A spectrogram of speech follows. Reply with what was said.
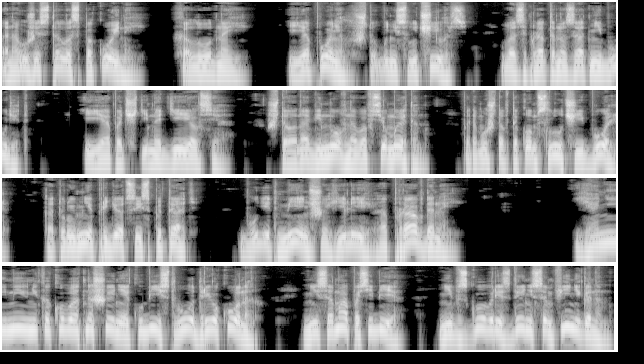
Она уже стала спокойной, холодной, и я понял, что бы ни случилось, возврата назад не будет. И я почти надеялся, что она виновна во всем этом, потому что в таком случае боль, которую мне придется испытать, будет меньше или оправданной. Я не имею никакого отношения к убийству Одри О'Коннор, ни сама по себе, ни в сговоре с Деннисом Финниганом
